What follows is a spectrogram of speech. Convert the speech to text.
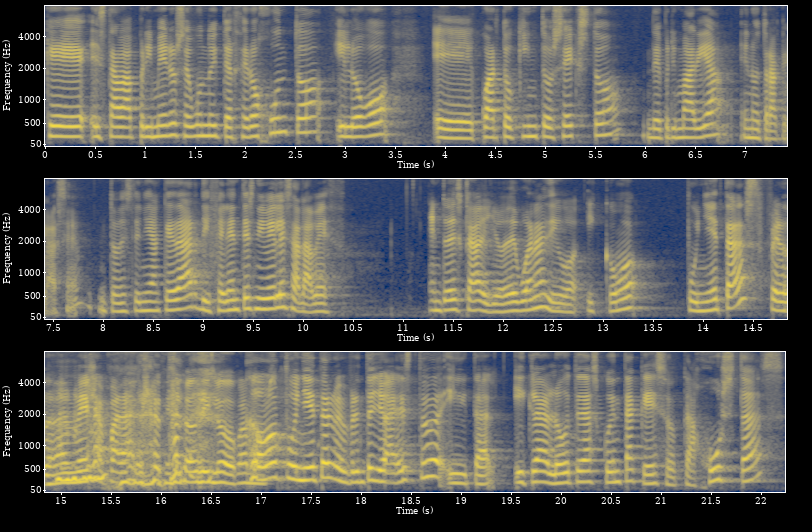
que estaba primero, segundo y tercero junto, y luego eh, cuarto, quinto, sexto de primaria en otra clase. Entonces tenía que dar diferentes niveles a la vez. Entonces, claro, yo de buenas digo, ¿y cómo puñetas? Perdonadme la palabra. Dilo, dilo, vamos. ¿Cómo puñetas me enfrento yo a esto y tal? Y claro, luego te das cuenta que eso, que ajustas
